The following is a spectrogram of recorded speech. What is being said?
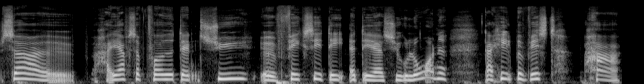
så øh, har jeg så fået den syge, øh, fikse idé, at det er psykologerne, der helt bevidst har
